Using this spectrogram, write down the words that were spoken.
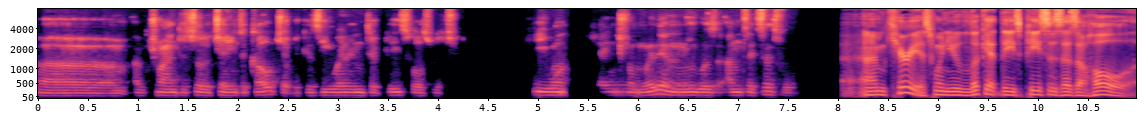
um, trying to sort of change the culture because he went into police force, which he wanted to change from within, and he was unsuccessful. I'm curious when you look at these pieces as a whole,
